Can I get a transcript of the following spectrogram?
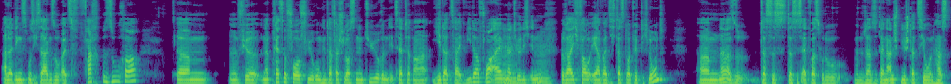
Allerdings muss ich sagen, so als Fachbesucher ähm, äh, für eine Pressevorführung hinter verschlossenen Türen etc. jederzeit wieder. Vor allem Mhm. natürlich im Mhm. Bereich VR, weil sich das dort wirklich lohnt. Ähm, ne, also das ist das ist etwas, wo du, wenn du da so deine Anspielstation hast,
